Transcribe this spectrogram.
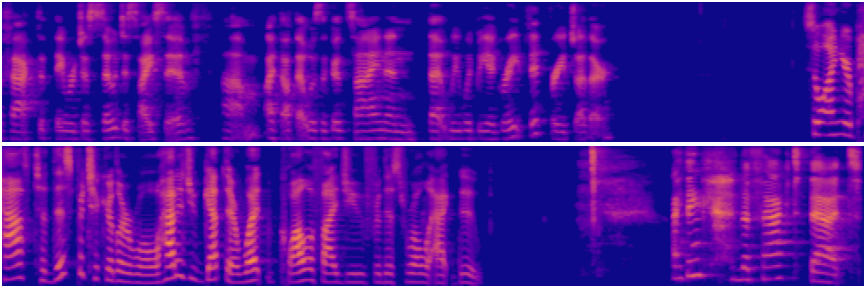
the fact that they were just so decisive. Um, I thought that was a good sign and that we would be a great fit for each other. So, on your path to this particular role, how did you get there? What qualified you for this role at Goop? I think the fact that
